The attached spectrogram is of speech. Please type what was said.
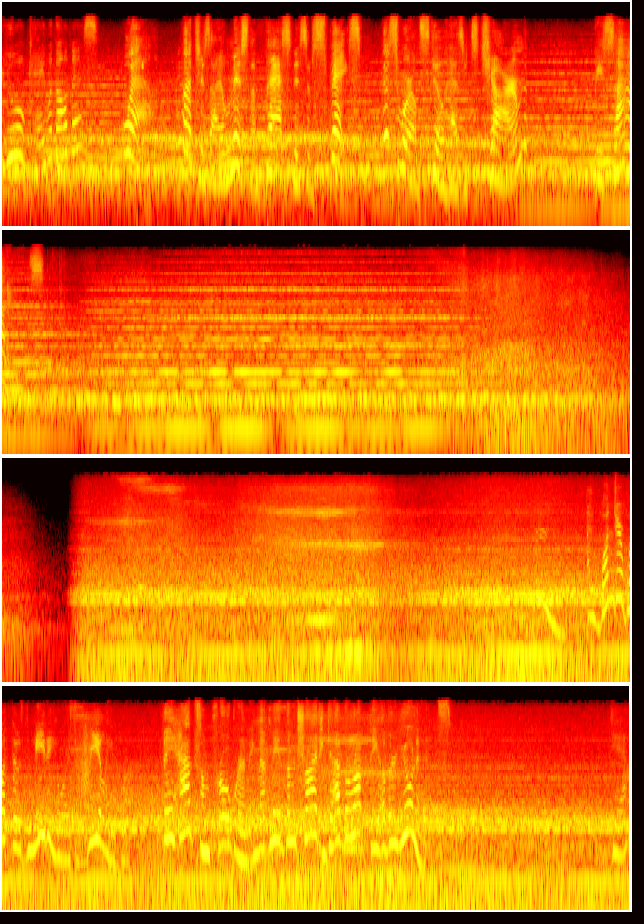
you okay with all this? Well, much as I'll miss the vastness of space, this world still has its charm. Besides... wonder what those meteors really were. They had some programming that made them try to gather up the other units. Yeah?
